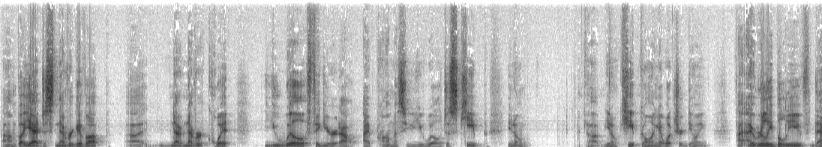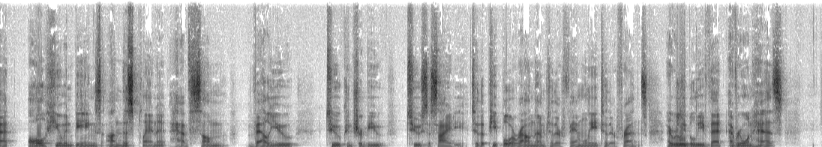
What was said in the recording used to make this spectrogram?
Um, but yeah just never give up. Uh, never never quit. You will figure it out. I promise you you will. Just keep you know uh, you know keep going at what you're doing. I, I really believe that all human beings on this planet have some value to contribute to society, to the people around them, to their family, to their friends. I really believe that everyone has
